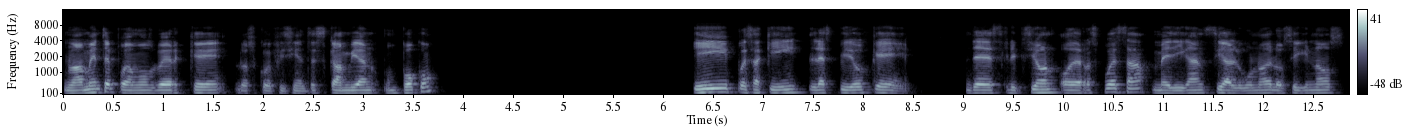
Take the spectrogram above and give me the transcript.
Nuevamente podemos ver que los coeficientes cambian un poco. Y pues aquí les pido que de descripción o de respuesta me digan si alguno de los signos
